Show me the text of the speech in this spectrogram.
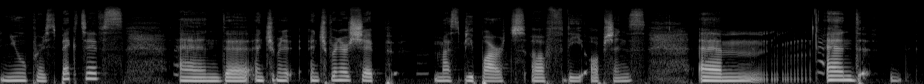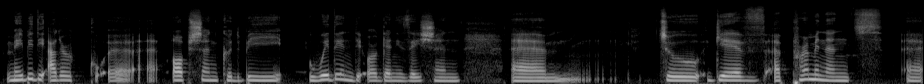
new perspectives, and uh, entrepreneur- entrepreneurship must be part of the options. Um, and maybe the other uh, option could be within the organization um, to give a permanent uh,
